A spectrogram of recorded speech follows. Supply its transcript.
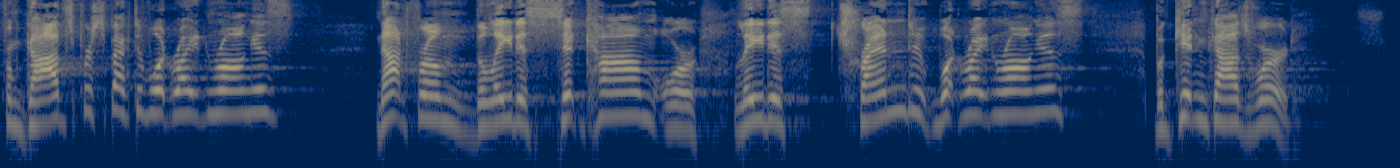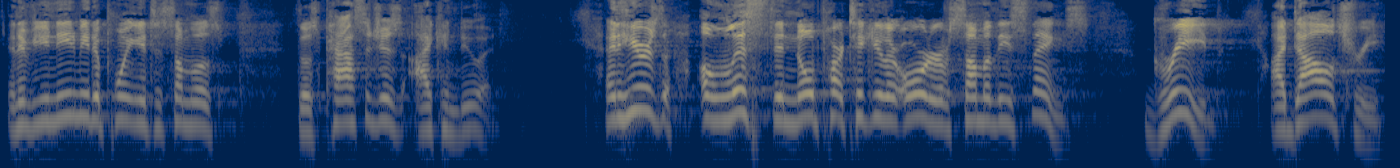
from God's perspective what right and wrong is not from the latest sitcom or latest trend, what right and wrong is, but get in God's Word. And if you need me to point you to some of those, those passages, I can do it. And here's a list in no particular order of some of these things greed, idolatry,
